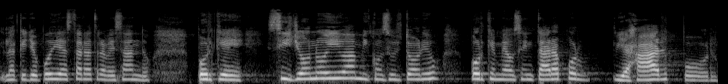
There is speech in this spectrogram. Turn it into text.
la que yo podía estar atravesando, porque si yo no iba a mi consultorio porque me ausentara por viajar, por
